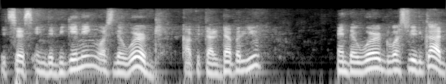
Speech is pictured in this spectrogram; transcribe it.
It says, In the beginning was the Word, capital W, and the Word was with God,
